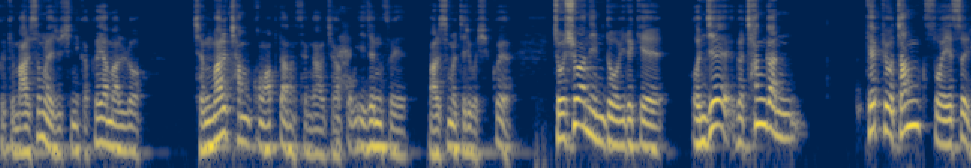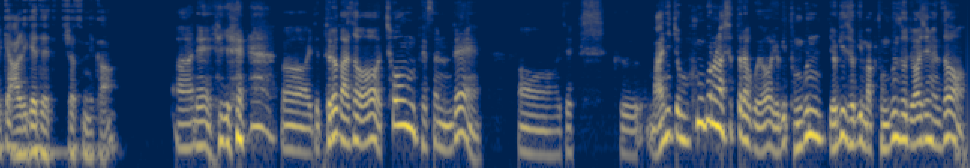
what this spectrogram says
그렇게 말씀을 해주시니까 그야말로 정말 참 고맙다는 생각을 제가 꼭 이 정서에 말씀을 드리고 싶고요. 조슈아 님도 이렇게 언제 그 창간 개표 장소에서 이렇게 알게 되셨습니까? 아, 네. 이게, 어, 이제 들어가서 처음 뵀었는데, 어, 이제, 그, 많이 좀 흥분을 하셨더라고요. 여기 동분, 여기저기 막 동분서주 하시면서,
